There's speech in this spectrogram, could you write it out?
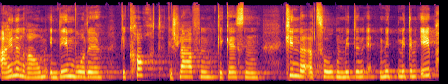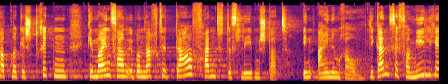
einen Raum, in dem wurde gekocht, geschlafen, gegessen, Kinder erzogen, mit, den, mit, mit dem Ehepartner gestritten, gemeinsam übernachtet. Da fand das Leben statt, in einem Raum. Die ganze Familie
